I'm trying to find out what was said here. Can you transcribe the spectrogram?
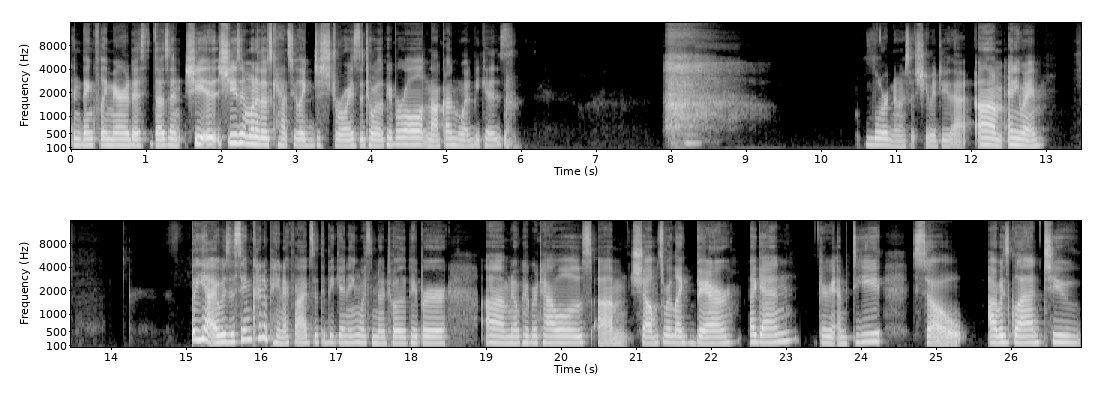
And thankfully Meredith doesn't she she isn't one of those cats who like destroys the toilet paper roll, knock on wood because Lord knows that she would do that. Um anyway, but yeah, it was the same kind of panic vibes at the beginning with no toilet paper, um, no paper towels. Um, shelves were like bare again, very empty. So I was glad to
